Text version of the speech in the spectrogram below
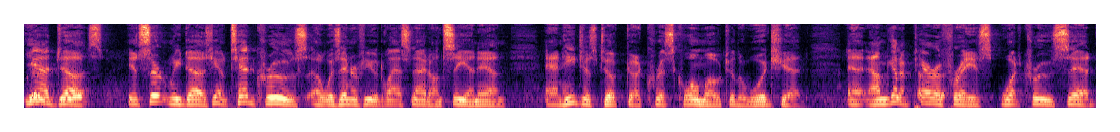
Yeah, it does. It certainly does. You know, Ted Cruz uh, was interviewed last night on CNN, and he just took uh, Chris Cuomo to the woodshed. And I'm going to paraphrase what Cruz said.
